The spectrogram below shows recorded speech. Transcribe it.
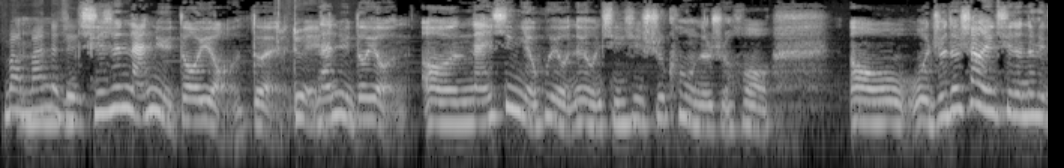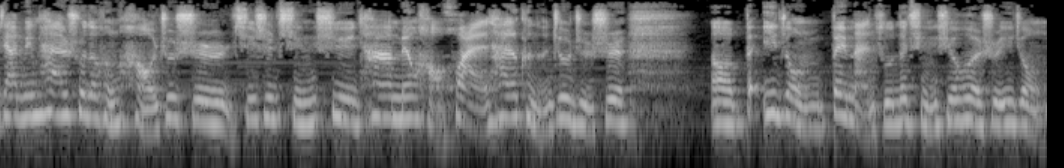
慢慢的这其实男女都有，对对，男女都有。呃，男性也会有那种情绪失控的时候。呃，我觉得上一期的那个嘉宾他还说的很好，就是其实情绪它没有好坏，它可能就只是。呃，被一种被满足的情绪，或者是一种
